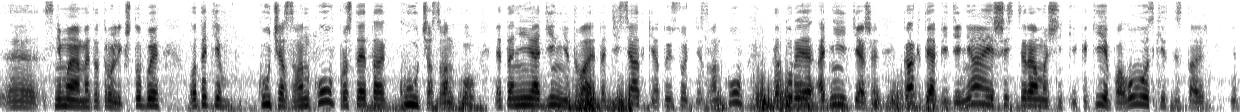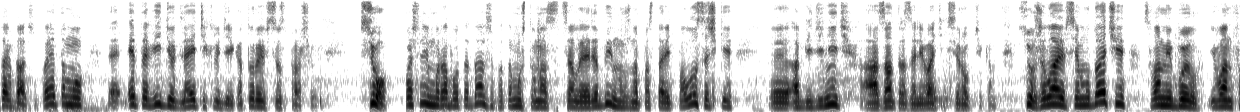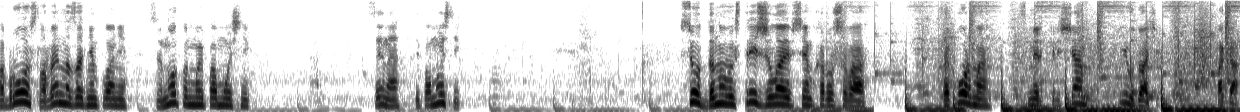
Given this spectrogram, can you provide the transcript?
э, снимаем этот ролик, чтобы вот эти куча звонков, просто это куча звонков. Это не один, не два, это десятки, а то и сотни звонков, которые одни и те же. Как ты объединяешь шестирамочники, какие полоски ты ставишь и так дальше. Поэтому э, это видео для этих людей, которые все спрашивают. Все, пошли мы работать дальше, потому что у нас целые ряды, нужно поставить полосочки, э, объединить, а завтра заливать их сиропчиком. Все, желаю всем удачи. С вами был Иван Фабро, Славен на заднем плане. Сынок, он мой помощник. Сына, ты помощник? Все, до новых встреч. Желаю всем хорошего закорма, смерть клещам и удачи. Пока.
